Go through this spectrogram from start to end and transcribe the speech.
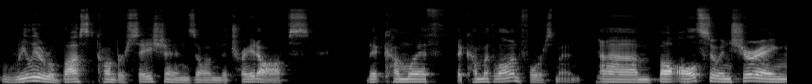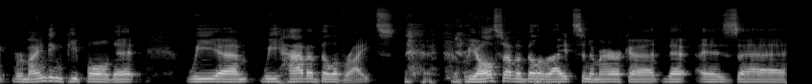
really robust conversations on the trade offs that come with that come with law enforcement, yeah. um, but also ensuring reminding people that we um, we have a bill of rights. we also have a bill of rights in America that is uh,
